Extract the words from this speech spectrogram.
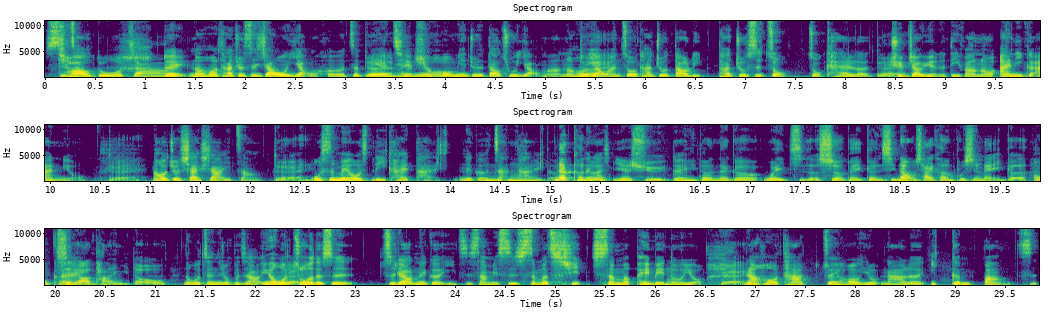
超张。多张，对，然后它就是叫我咬合这边、前面、后面，就是到处咬嘛。然后咬完之后，它就到里，它就是走走开了，对。去比较远的地方，然后按一个按钮，对。然后就下下一张。对。我是没有离开台那个展台的，嗯那可能个也许你的那个位置的设备更新，那我猜可能不是每一个治疗躺椅都那我真的就不知道，因为我坐的是治疗那个椅子上面是什么器什么配备都有，对，然后他最后有拿了一根棒子，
